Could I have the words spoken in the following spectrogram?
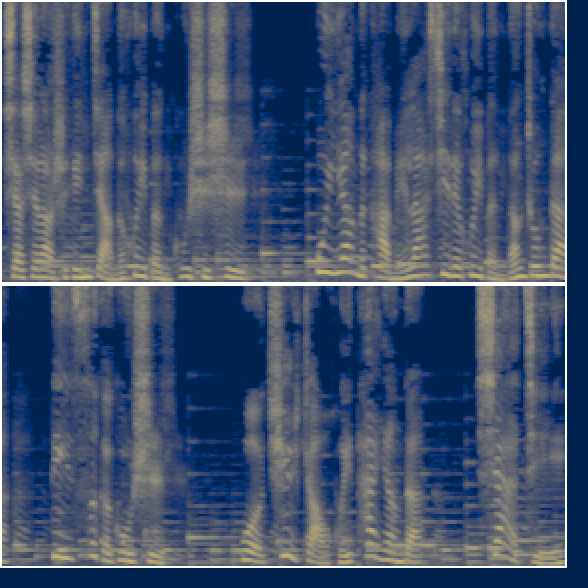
小雪老师给你讲的绘本故事是《不一样的卡梅拉》系列绘本当中的第四个故事《我去找回太阳》的下集。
